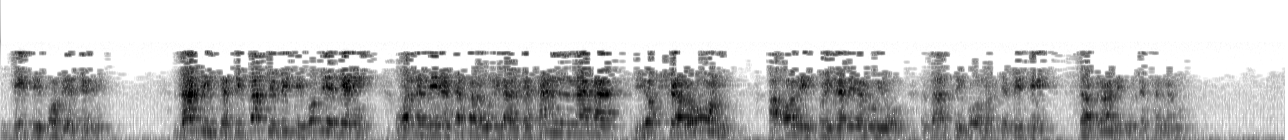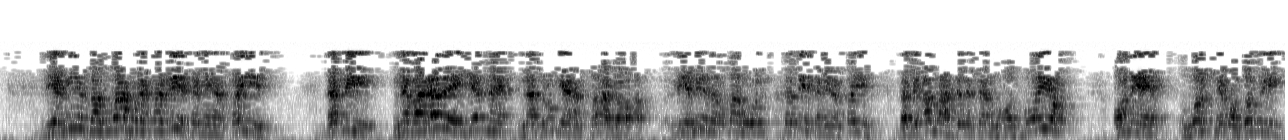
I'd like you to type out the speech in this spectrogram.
biti pobjeđeni. Zatim će ti takvi biti pobjeđeni, والذين كفروا إلى جهنم يحشرون أولي كوي نبيرو ذاتي قولنا كبيتي سبراني جهنم ليميز الله الخبيث من الطيب da bi ne valjale jedne na druge naslagao, lijemiz Allahu hadise min tajib, da bi Allah Đelešanu odvojio one loše od dobrih,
